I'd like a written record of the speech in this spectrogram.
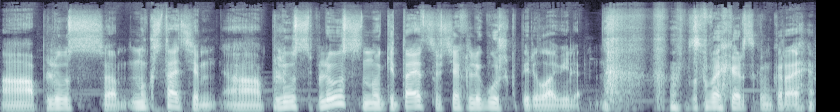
А, плюс, э, ну, кстати, а, плюс-плюс, ну, китайцы всех лягушек переловили в Забайкальском крае.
